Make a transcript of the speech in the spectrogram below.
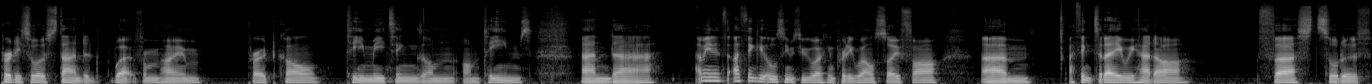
pretty sort of standard work from home protocol, team meetings on on Teams, and uh, I mean, I think it all seems to be working pretty well so far. Um, I think today we had our first sort of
